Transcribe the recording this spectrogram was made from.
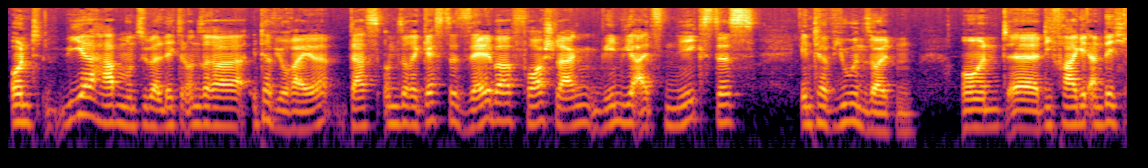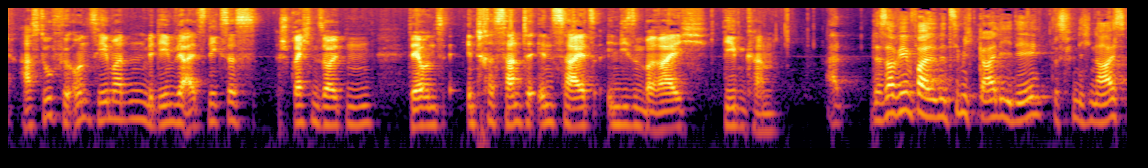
Und wir haben uns überlegt in unserer Interviewreihe, dass unsere Gäste selber vorschlagen, wen wir als nächstes interviewen sollten. Und äh, die Frage geht an dich. Hast du für uns jemanden, mit dem wir als nächstes sprechen sollten, der uns interessante Insights in diesem Bereich geben kann? Das ist auf jeden Fall eine ziemlich geile Idee. Das finde ich nice.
